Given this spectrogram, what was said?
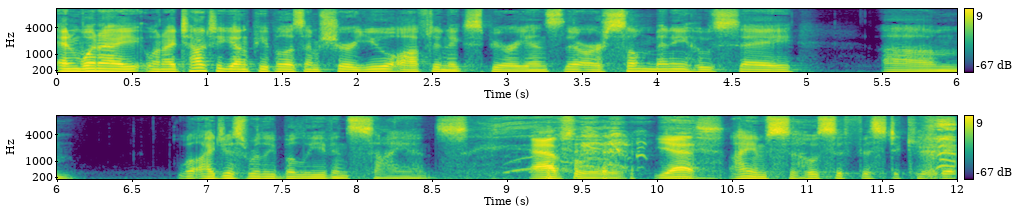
and when I when I talk to young people, as I'm sure you often experience, there are so many who say, um, "Well, I just really believe in science. Absolutely. yes. I am so sophisticated.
